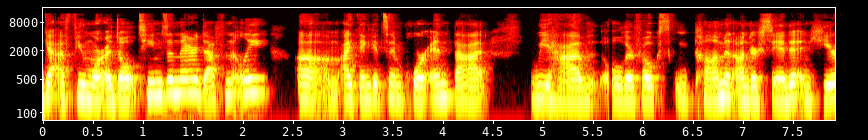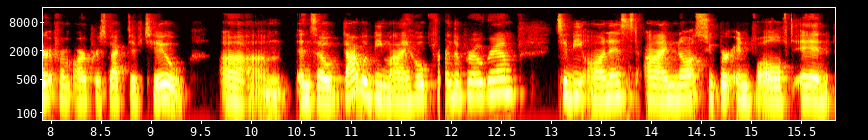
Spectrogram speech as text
get a few more adult teams in there, definitely. Um, I think it's important that we have older folks come and understand it and hear it from our perspective too. Um, and so that would be my hope for the program to be honest, I'm not super involved in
